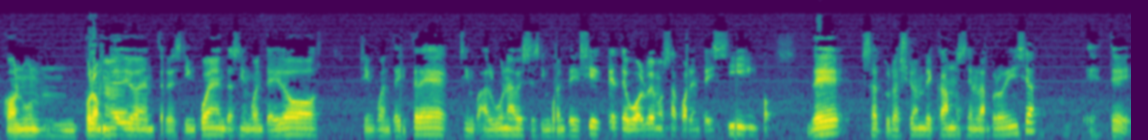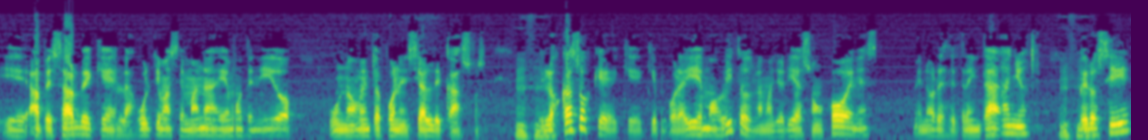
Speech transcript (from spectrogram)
con un promedio entre 50, 52, 53, algunas veces 57, volvemos a 45 de saturación de camas en la provincia, este, eh, a pesar de que en las últimas semanas hemos tenido un aumento exponencial de casos. Los casos que, que, por ahí hemos visto, la mayoría son jóvenes, menores de 30 años, pero sí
